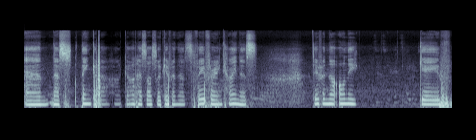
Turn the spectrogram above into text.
And let's think about how God has also given us favor and kindness. David not only gave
